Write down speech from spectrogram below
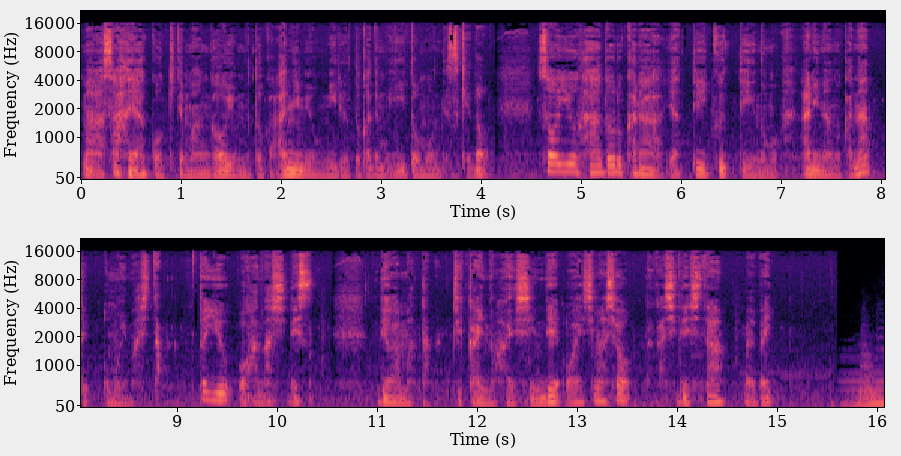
まあ朝早く起きて漫画を読むとか、アニメを見るとかでもいいと思うんですけど、そういうハードルからやっていくっていうのもありなのかなって思いました。というお話です。ではまた次回の配信でお会いしましょう。たかしでした。バイバイ。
